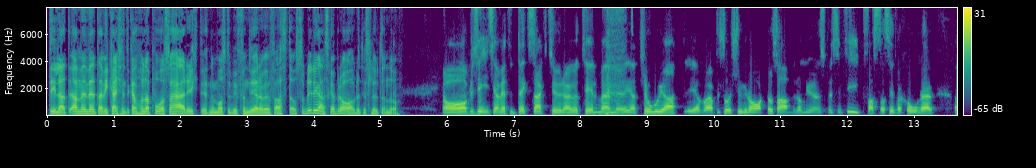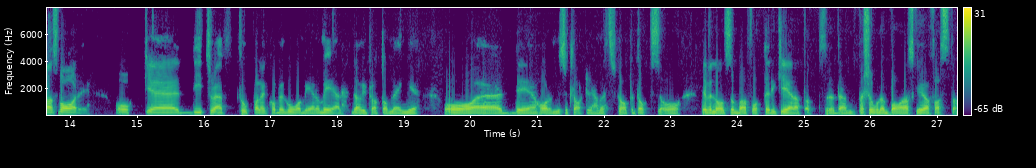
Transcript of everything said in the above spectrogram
till att, ja men vänta, vi kanske inte kan hålla på så här riktigt, nu måste vi fundera över fasta och så blir det ganska bra av det till slut ändå. Ja, precis. Jag vet inte exakt hur det har gått till, men eh, jag tror ju att, vad jag förstår, 2018 så hade de ju en specifik fasta situationer ansvarig. Och eh, dit tror jag att fotbollen kommer gå mer och mer. Det har vi pratat om länge. Och eh, det har de ju såklart i det här mästerskapet också. Och det är väl någon som bara fått dedikerat att den personen bara ska göra fasta.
